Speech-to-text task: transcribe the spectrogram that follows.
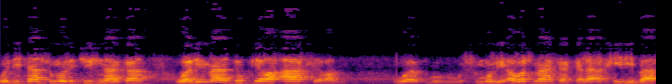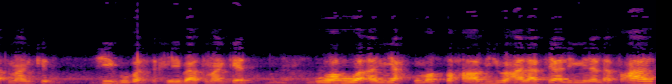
وديتان شمولي تيجناك ولما ذكر آخرا. وشمولي أوش ناكا كلا أخيري بات مانكر جيبوا بس أخيري بات مانكر وهو أن يحكم الصحابي على فعل من الأفعال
